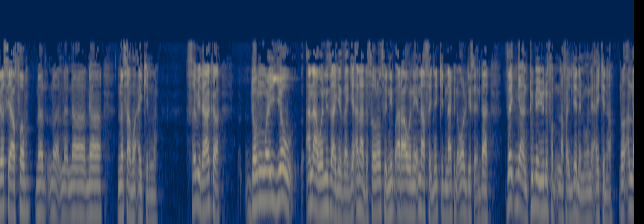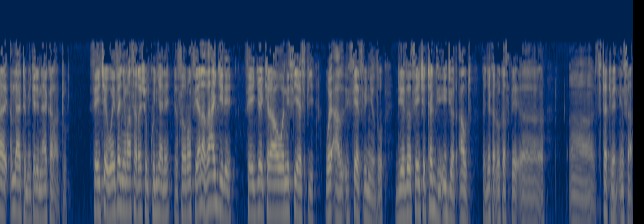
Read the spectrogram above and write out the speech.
da siya form na samu aikin nan. Saboda haka don wai yau ana wani zage-zage ana da sauransu ni barawo ne ina sanye kidnapping all this and that zan iya an tube uniform na fanje na mai wani aiki na don Allah ya taimake ni na karatu. Sai ce wai zan yi masa rashin kunya ne? Da sauransu. Yana zagi ne. Sai ya kira wani CSP wai a CSP ya zo. Da ya zo sai ya ce take the idiot out. Ka je ka ɗauka statement ɗinsa.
